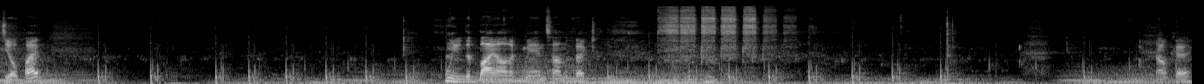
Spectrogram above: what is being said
Steel pipe. We need the Bionic Man sound effect. Okay.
